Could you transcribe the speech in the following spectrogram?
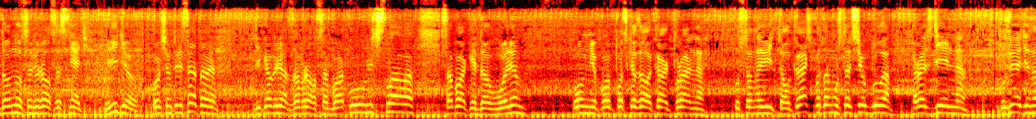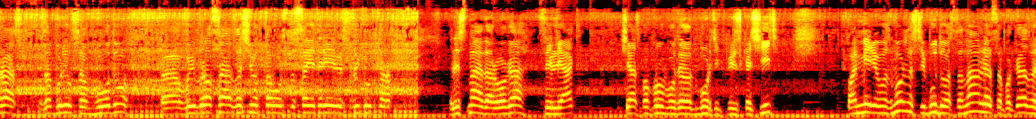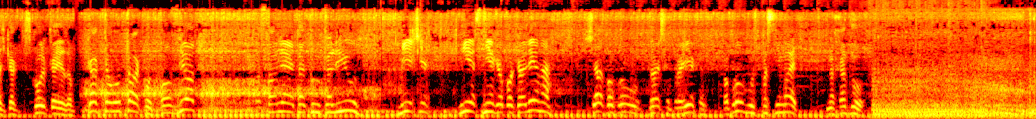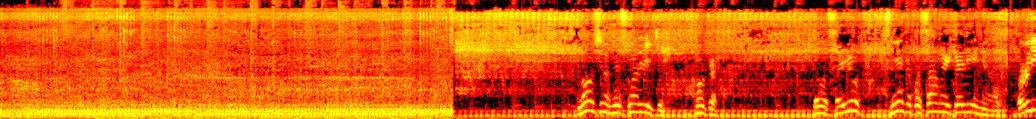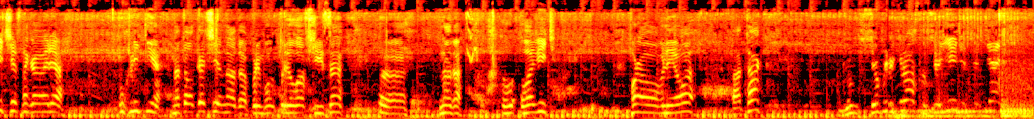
Давно собирался снять видео. В общем, 30 декабря забрал собаку у Вячеслава. Собакой доволен. Он мне по- подсказал, как правильно установить толкач, потому что все было раздельно. Уже один раз забурился в воду, э, выбрался за счет того, что стоит реверс редуктор. Лесная дорога, целяк. Сейчас попробую вот этот бортик перескочить. По мере возможности буду останавливаться, показывать, как сколько это. Как-то вот так вот ползет, оставляет такую колею, мече, мне снега по колено. Сейчас попробую дальше проехать. Попробую поснимать на ходу. Ну, в общем, смотрите, сколько вот стою, снега по самые колени. Рулить, честно говоря, в пухляке на толкаче надо приловчиться, э, надо ловить вправо-влево, а так, ну, все прекрасно, все едет, все тянет.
